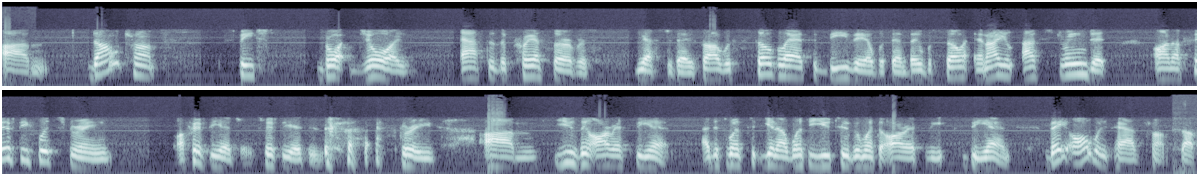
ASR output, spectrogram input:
um, Donald Trump's speech brought joy after the prayer service yesterday. So I was so glad to be there with them. They were so, and I I streamed it on a 50 foot screen, or 50 inches, 50 inches screen, um, using RSBN. I just went to you know went to YouTube and went to RSBN. They always have Trump stuff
